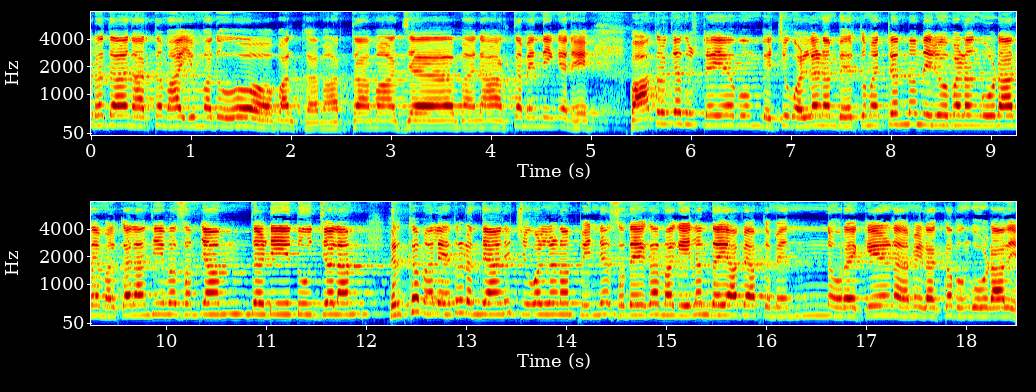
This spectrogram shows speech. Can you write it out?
പ്രധാനാർത്ഥമായും അതോ പർക്കമാർത്ഥമാജമനാർത്ഥം എന്നിങ്ങനെ പാത്രചതുഷ്ടയവും വെച്ചു കൊള്ളണം പേർത്തു മറ്റൊന്നും നിരൂപണം കൂടാതെ മൽക്കലാഞ്ജീവ തടി ദുജ്ജലം ഹൃക്കമലേ ദൃഢം ധ്യാനിച്ചു കൊള്ളണം പിന്നെ സ്വദേഹമകിലം ദയാവ്യാപ്തം എന്നുറയ്ക്കേണം ഇളക്കവും കൂടാതെ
